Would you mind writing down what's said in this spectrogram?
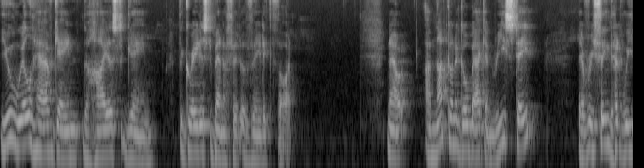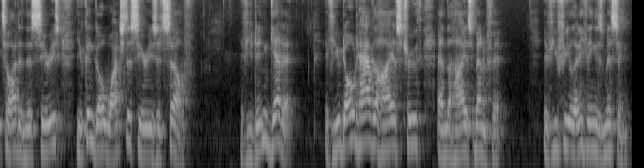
you will have gained the highest gain, the greatest benefit of Vedic thought. Now, I'm not going to go back and restate everything that we taught in this series. You can go watch the series itself. If you didn't get it, If you don't have the highest truth and the highest benefit, if you feel anything is missing,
